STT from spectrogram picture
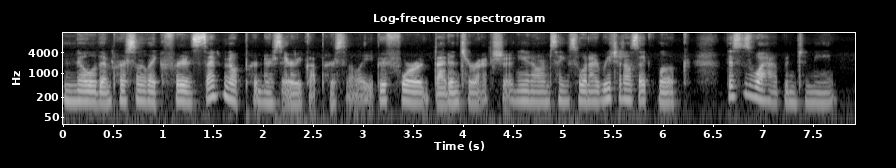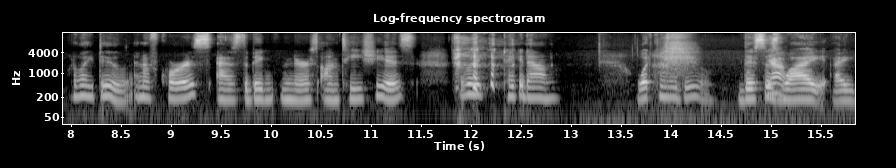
know them personally like for instance i didn't know nurse erica personally before that interaction you know what i'm saying? So when i reached out i was like look this is what happened to me. What do i do? And of course as the big nurse auntie she is she's like take it down. What can you do this is Yeah. why I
